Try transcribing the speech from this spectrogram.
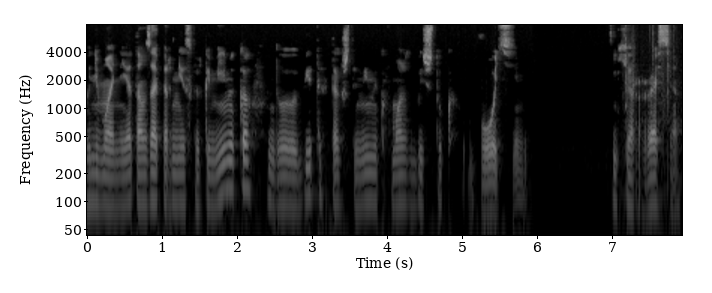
Внимание, я там запер несколько мимиков, двое убитых, так что мимиков может быть штук 8. Нихера себе.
